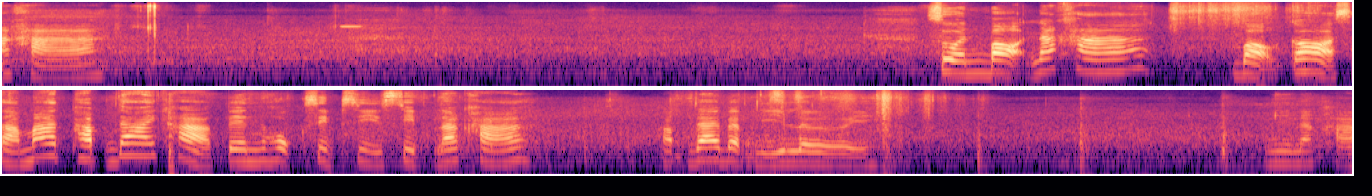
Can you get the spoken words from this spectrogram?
นะคะ ส่วนเบาะนะคะ เบาะก็สามารถพับได้ค่ะ เป็น 60-40 นะคะ พับได้แบบนี้เลย นี่นะคะ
